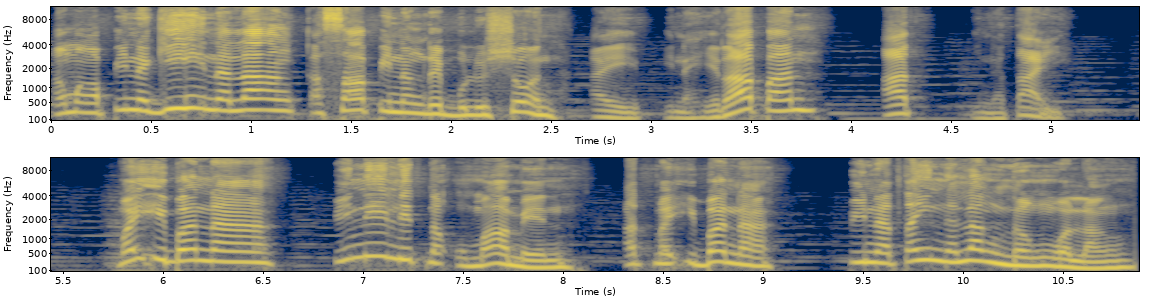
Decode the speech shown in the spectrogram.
Ang mga pinaghihinalaang kasapi ng revolusyon ay pinahirapan at pinatay. May iba na pinilit na umamin at may iba na pinatay na lang ng walang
